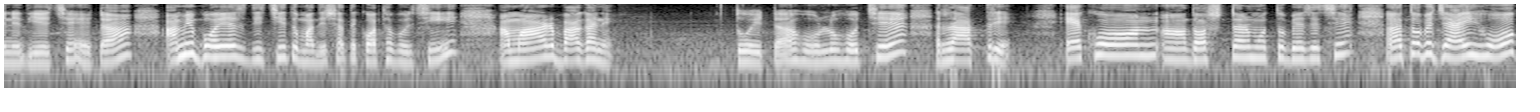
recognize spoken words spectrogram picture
এনে দিয়েছে এটা। আমি বয়েস দিচ্ছি, তোমাদের সাথে কথা বলছি। আমার বাগানে, তো এটা হলো হচ্ছে রাত্রে। এখন দশটার মতো বেজেছে। তবে যাই হোক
